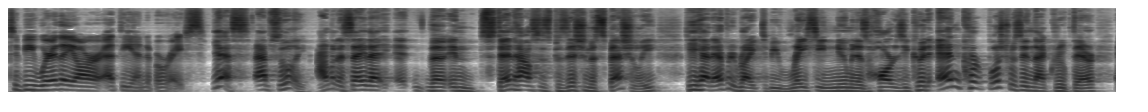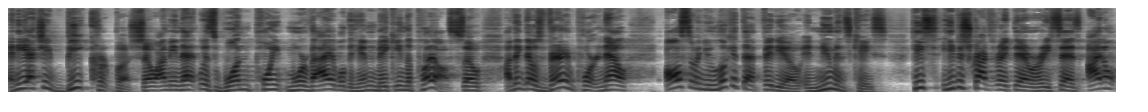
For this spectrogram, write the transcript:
to be where they are at the end of a race? Yes, absolutely. I'm going to say that uh, the, in Stenhouse's position, especially, he had every right to be racing Newman as hard as he could. And Kurt Busch was in that group there, and he actually beat Kurt Busch. So, I mean, that was one point more valuable to him making the playoffs. So, I think that was very important. Now, also, when you look at that video in Newman's case, he's, he describes it right there where he says, I don't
